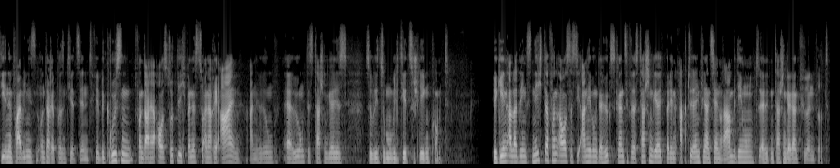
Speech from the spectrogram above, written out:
die in den Freiwilligendiensten unterrepräsentiert sind. Wir begrüßen von daher ausdrücklich, wenn es zu einer realen Anhöhung, Erhöhung des Taschengeldes sowie zu Mobilitätszuschlägen kommt. Wir gehen allerdings nicht davon aus, dass die Anhebung der Höchstgrenze für das Taschengeld bei den aktuellen finanziellen Rahmenbedingungen zu erhöhten Taschengeldern führen wird.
